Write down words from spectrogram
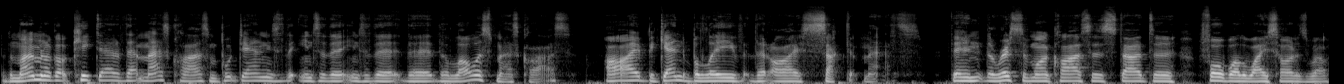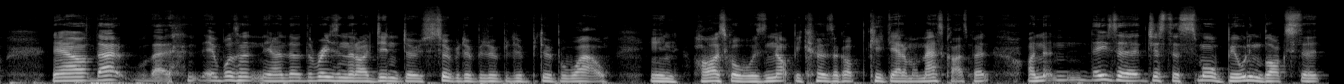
But the moment I got kicked out of that maths class and put down into the into the into the, the, the lowest maths class, I began to believe that I sucked at maths then the rest of my classes started to fall by the wayside as well. Now that that it wasn't you know the the reason that I didn't do super duper duper duper, duper well in high school was not because I got kicked out of my maths class, but I, these are just the small building blocks that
